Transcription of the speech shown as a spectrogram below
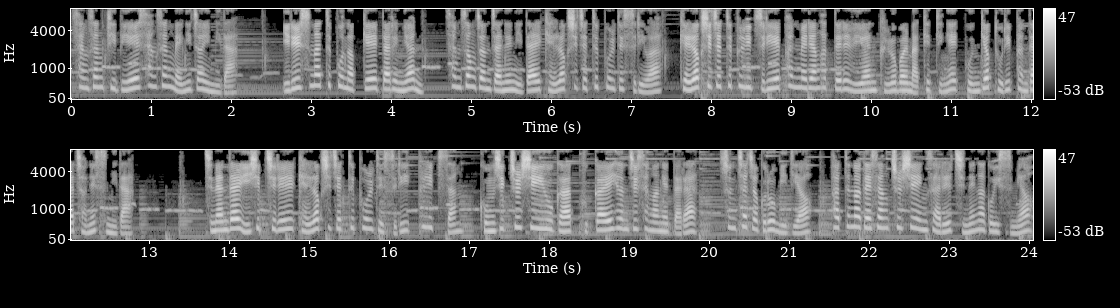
상상TV의 상상 매니저입니다. 일일 스마트폰 업계에 따르면 삼성전자는 이달 갤럭시 Z 폴드 3와 갤럭시 Z 플립 3의 판매량 확대를 위한 글로벌 마케팅에 본격 돌입한다 전했습니다. 지난달 27일 갤럭시 Z 폴드 3 플립 3 공식 출시 이후 각 국가의 현지 상황에 따라 순차적으로 미디어, 파트너 대상 출시 행사를 진행하고 있으며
